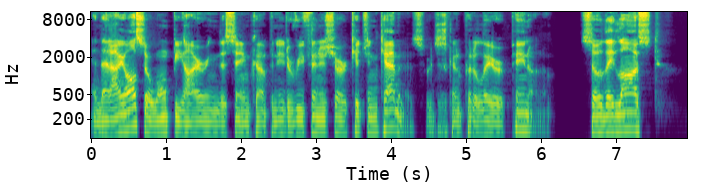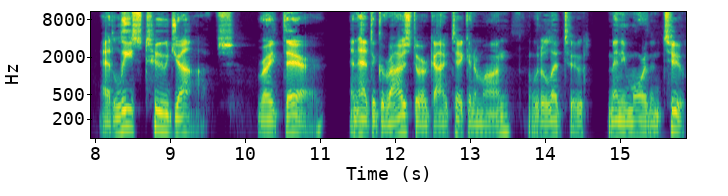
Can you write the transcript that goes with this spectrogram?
and that I also won't be hiring the same company to refinish our kitchen cabinets. We're just going to put a layer of paint on them. So they lost at least two jobs right there and had the garage door guy taking them on. It would have led to many more than two.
